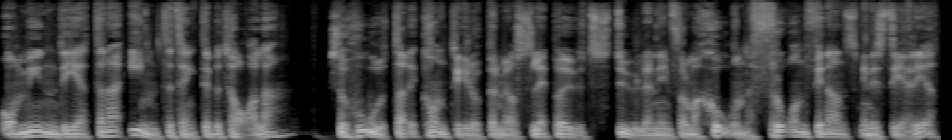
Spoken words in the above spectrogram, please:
Om myndigheterna inte tänkte betala så hotade Contigruppen med att släppa ut stulen information från finansministeriet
